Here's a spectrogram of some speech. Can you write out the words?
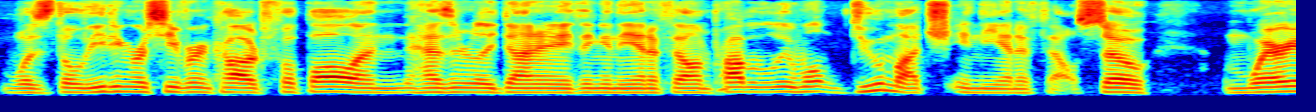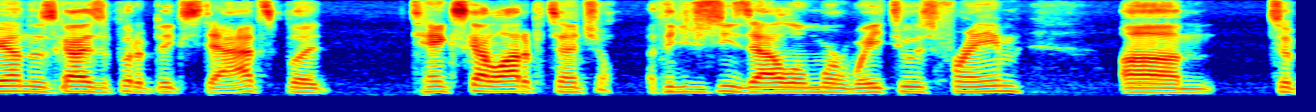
was the leading receiver in college football and hasn't really done anything in the NFL and probably won't do much in the NFL. So I'm wary on those guys that put up big stats, but Tank's got a lot of potential. I think he just needs to add a little more weight to his frame um, to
